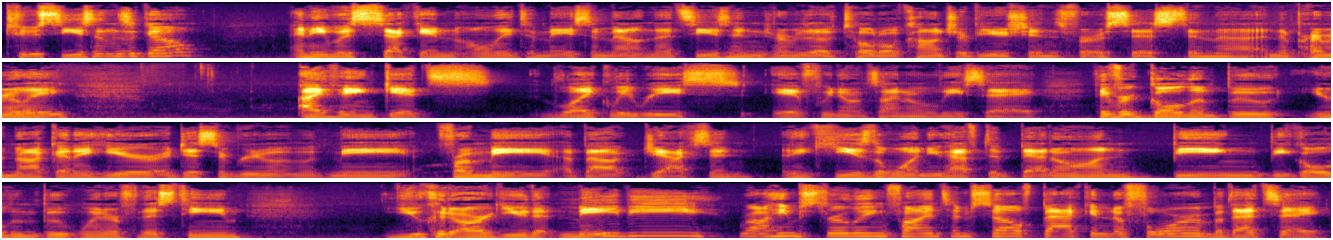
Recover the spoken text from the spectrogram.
two seasons ago, and he was second only to Mason Mount that season in terms of total contributions for assists in the in the Premier League. I think it's likely Reece if we don't sign Olise. I think for Golden Boot, you're not going to hear a disagreement with me from me about Jackson. I think he's the one you have to bet on being the Golden Boot winner for this team. You could argue that maybe Raheem Sterling finds himself back into form, but that's a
